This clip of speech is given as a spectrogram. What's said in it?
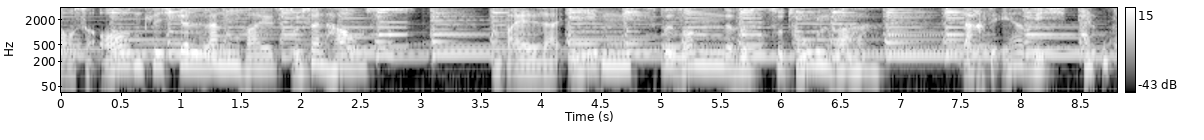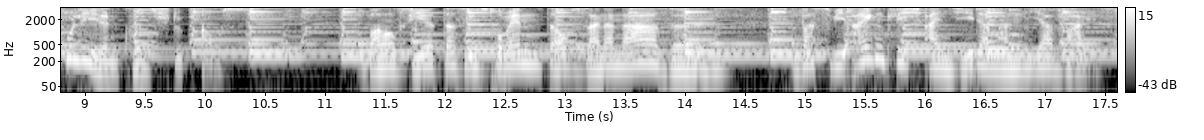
außerordentlich gelangweilt durch sein Haus. Und weil da eben nichts Besonderes zu tun war, dachte er sich ein Ukulelenkunststück aus. Balanciert das Instrument auf seiner Nase, was wie eigentlich ein jedermann ja weiß,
